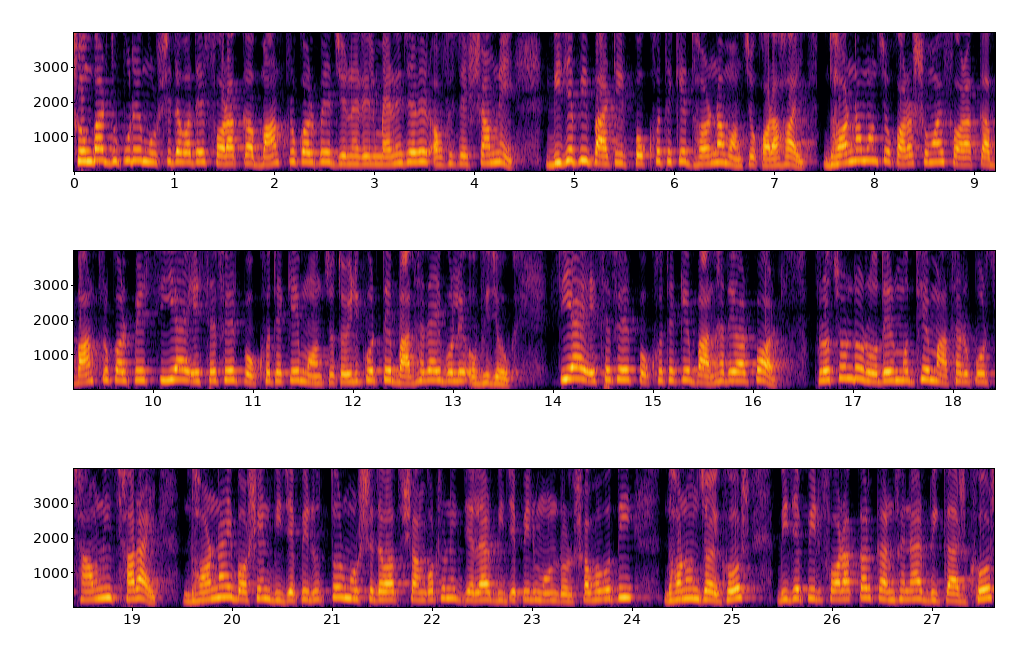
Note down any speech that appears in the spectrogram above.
সোমবার দুপুরে মুর্শিদাবাদের ফরাক্কা বাঁধ প্রকল্পের জেনারেল ম্যানেজারের অফিসের সামনে বিজেপি পার্টির পক্ষ থেকে ধর্ণা মঞ্চ করা হয়। ধর্ণা মঞ্চ করার সময় ফরাক্কা বাঁধ প্রকল্পের সিআইএসএফ এর পক্ষ থেকে মঞ্চ তৈরি করতে বাধা দেয় বলে অভিযোগ। সিআইএসএফ এর পক্ষ থেকে বাধা দেওয়ার পর প্রচণ্ড রোদের মধ্যে মাথার উপর ছাউনি ছাড়াই ধর্নায় বসেন বিজেপির উত্তর মুর্শিদাবাদ সাংগঠনিক জেলার বিজেপির মণ্ডল সভাপতি ধনঞ্জয় ঘোষ, বিজেপির ফরাক্কার কনভেনার বিকাশ ঘোষ,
